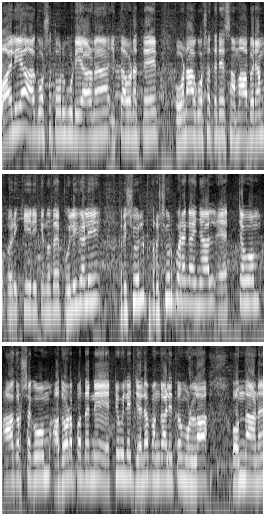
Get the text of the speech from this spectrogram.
വലിയ ആഘോഷത്തോടു കൂടിയാണ് ഇത്തവണത്തെ ഓണാഘോഷത്തിന്റെ സമാപനം ഒരുക്കിയിരിക്കുന്നത്. പുലികളി തൃശ്ശൂർ തൃശ്ശൂർ പൂരം കഴിഞ്ഞാൽ ഏറ്റവും ആകർഷകവും അതോടൊപ്പം തന്നെ ഏറ്റവും വലിയ ജലപങ്കാളിത്തമുള്ള ഒന്നാണ്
